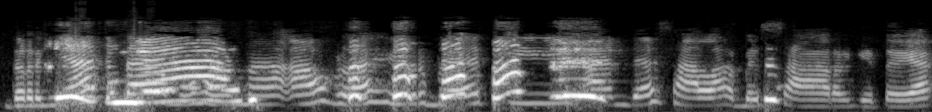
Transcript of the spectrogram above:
Ternyata mohon maaf lahir batin Anda salah besar gitu ya.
